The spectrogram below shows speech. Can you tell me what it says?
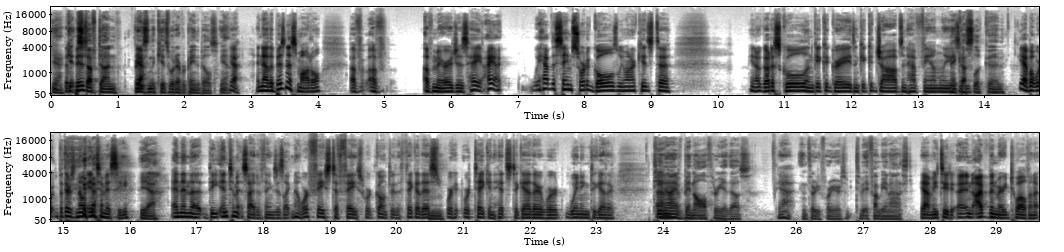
Yeah, The getting bus- stuff done, Yeah. raising the kids, whatever, paying the bills. Yeah, Yeah. And now the business model of of of marriage is, hey, I, I we have the same sort of goals. We want our kids to you know, go to school and get good grades and get good jobs and have families. Make and- us look good. yeah, but we're, but there's no intimacy. Yeah. And then the the intimate side of things is like, no, we're face to face. We're going through the thick of Mm. this. We're we're taking hits together. We're winning together. Tina Um, and I have been all three of those Yeah, in 34 years, to be, if I'm being honest. yeah, me too. And I've been married 12, and I,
